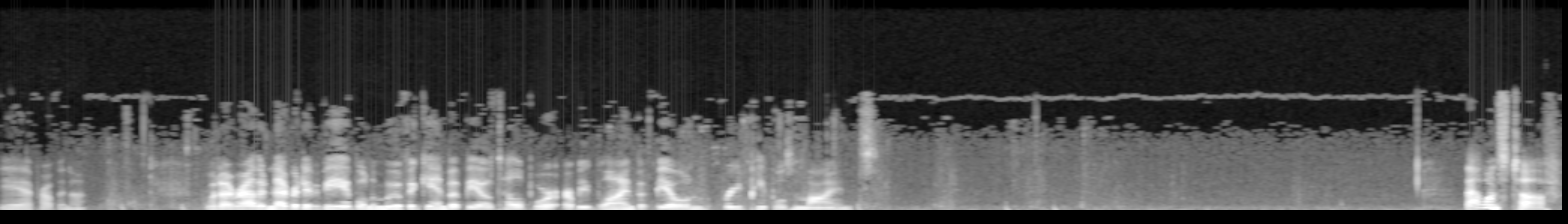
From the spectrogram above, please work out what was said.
Yeah, probably not. Would I rather never to be able to move again but be able to teleport or be blind but be able to read people's minds? That one's tough.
